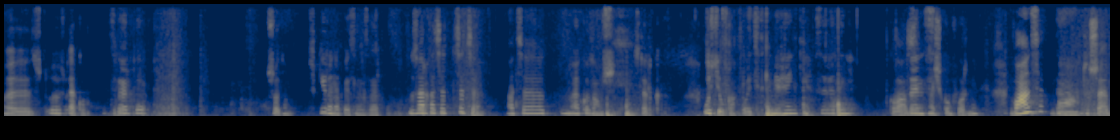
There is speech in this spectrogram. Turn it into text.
Е, ш- е, еко. Зверху Що там? шкіра написана зверху. Зверху це, це це. А це ну, еко замш. Стелька. Устілка. Ой, ці такі м'ягенькі всередині. Клас. Венс. Значить комфортні. Ванси? Да. А, то шеби.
